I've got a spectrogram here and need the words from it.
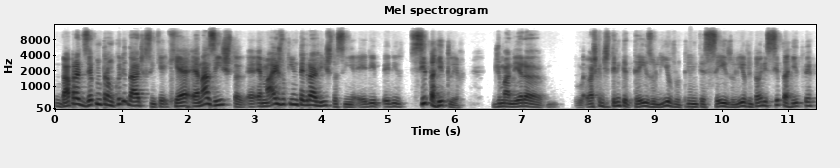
dá para dizer com tranquilidade assim, que, que é, é nazista, é, é, mais do que integralista. Assim, ele, ele cita Hitler de maneira, eu acho que é de 33 o livro, 36 o livro, então ele cita Hitler.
